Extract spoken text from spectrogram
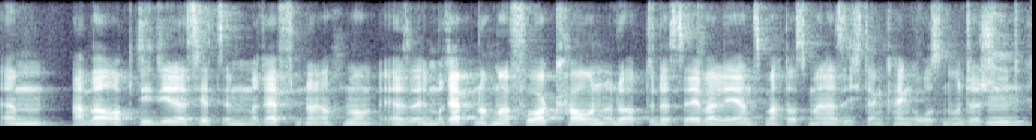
Ähm, aber ob die dir das jetzt im noch also im Rap nochmal vorkauen oder ob du das selber lernst, macht aus meiner Sicht dann keinen großen Unterschied. Mhm.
